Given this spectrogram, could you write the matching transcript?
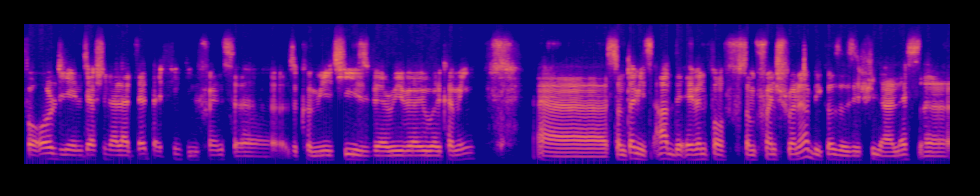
for all the international athletes, I think in France uh, the community is very very welcoming. Uh, sometimes it's hard even for some French runner because they feel uh, less uh,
